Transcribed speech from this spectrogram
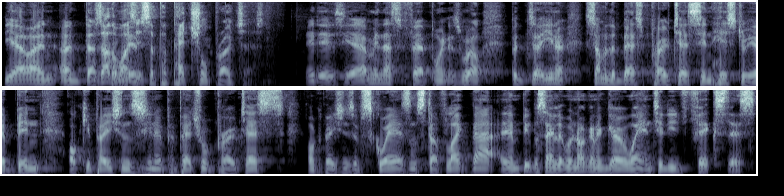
Yeah, and, and that's Because otherwise, a- it's a perpetual protest. It is, yeah. I mean, that's a fair point as well. But, uh, you know, some of the best protests in history have been occupations, you know, perpetual protests, occupations of squares and stuff like that. And people saying, look, we're not going to go away until you fix this.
